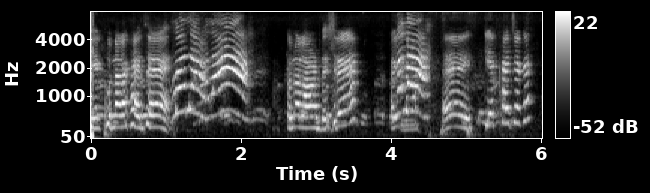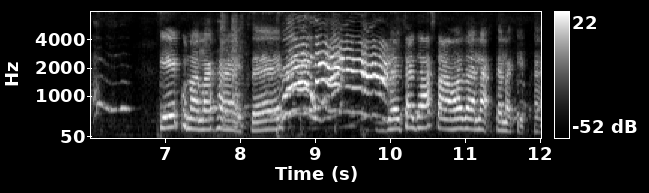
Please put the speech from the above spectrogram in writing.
केक कुणाला खायचंय? कुणाला आवडते श्रेया ए केक खायचा का? केक कुणाला खायचंय? ज्याचा जास्त आवाज आला त्याला केक खा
